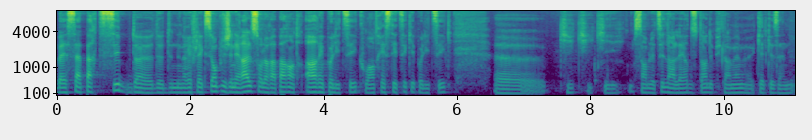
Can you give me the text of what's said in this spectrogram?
ben, ça participe d'une réflexion plus générale sur le rapport entre art et politique ou entre esthétique et politique qui, qui, me semble-t-il, dans l'air du temps depuis quand même euh, quelques années.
